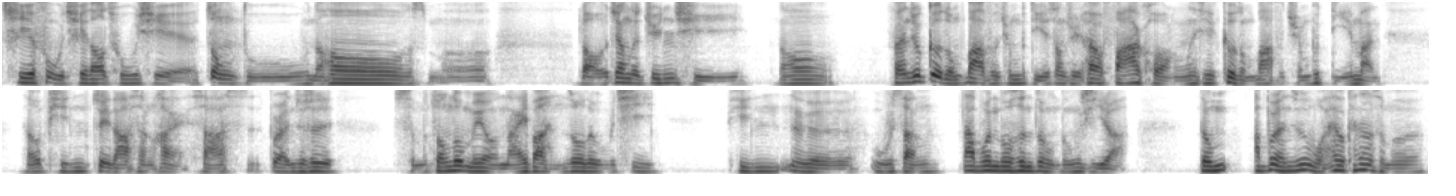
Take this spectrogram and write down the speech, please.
切腹切到出血、中毒，然后什么老将的军旗，然后。反正就各种 buff 全部叠上去，还有发狂那些各种 buff 全部叠满，然后拼最大伤害杀死，不然就是什么装都没有，拿一把很弱的武器拼那个无伤，大部分都是这种东西啦。都啊，不然就是我还有看到什么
